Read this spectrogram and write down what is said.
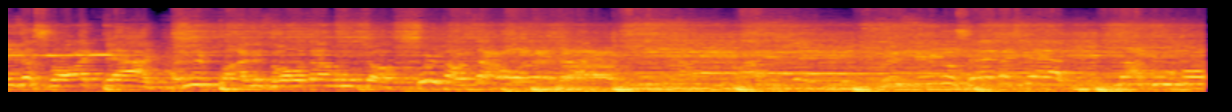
произошло опять. Не повезло кто пытался удержать Прикинь уже на свет на куклу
